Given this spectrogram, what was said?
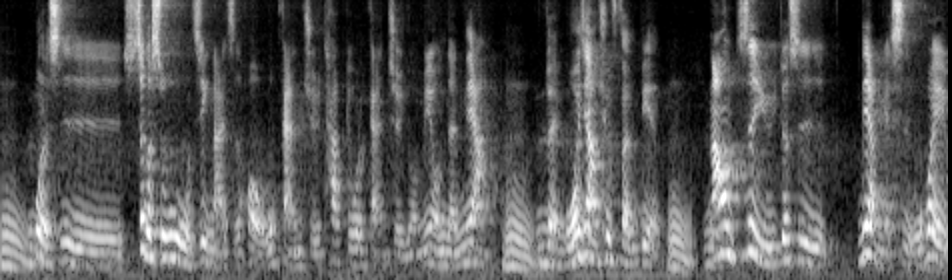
嗯，或者是这个食物我进来之后，我感觉它给我的感觉有没有能量，嗯，对我会这样去分辨，嗯，然后至于就是量也是，我会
